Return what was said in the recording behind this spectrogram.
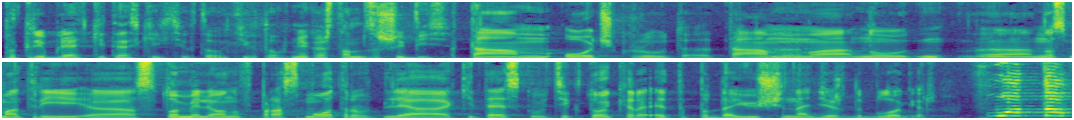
потреблять китайский тикток, тикток. Мне кажется, там зашибись. Там очень круто. Там, а, ну, н- а, но смотри, а, 100 миллионов просмотров для китайского тиктокера это подающий надежды блогер. What the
